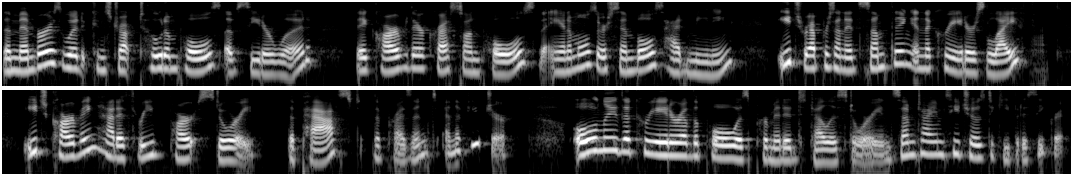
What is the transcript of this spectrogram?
The members would construct totem poles of cedar wood. They carved their crests on poles. The animals or symbols had meaning. Each represented something in the Creator's life. Each carving had a three part story the past, the present, and the future. Only the creator of the pole was permitted to tell his story, and sometimes he chose to keep it a secret.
